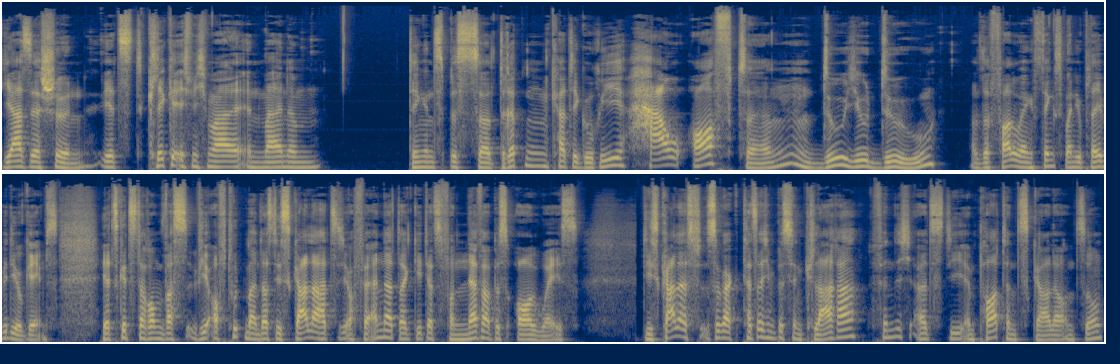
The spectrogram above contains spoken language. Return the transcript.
Ja, sehr schön. Jetzt klicke ich mich mal in meinem Dingens bis zur dritten Kategorie. How often do you do the following things when you play video games? Jetzt geht's darum, was, wie oft tut man das? Die Skala hat sich auch verändert. Da geht jetzt von never bis always. die Skala ist sogar tatsächlich ein bisschen klarer, finde ich, als die Important-Skala und so,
